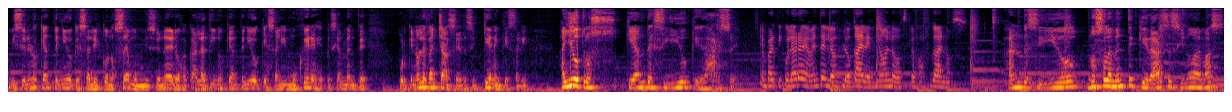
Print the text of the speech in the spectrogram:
misioneros que han tenido que salir, conocemos misioneros acá latinos que han tenido que salir, mujeres especialmente, porque no les dan chance, es decir, tienen que salir, hay otros que han decidido quedarse, En particular, obviamente, los locales, ¿no? Los, los afganos. han decidido no solamente quedarse, sino además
